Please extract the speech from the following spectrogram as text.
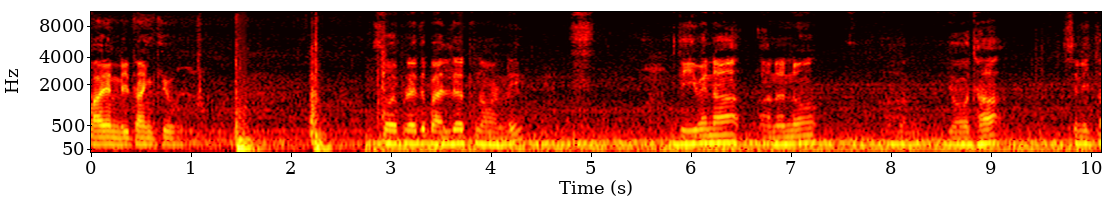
బాయ్ అండి థ్యాంక్ యూ సో ఇప్పుడైతే బయలుదేరుతున్నామండి. దీవెన అనను యోధ సునీత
